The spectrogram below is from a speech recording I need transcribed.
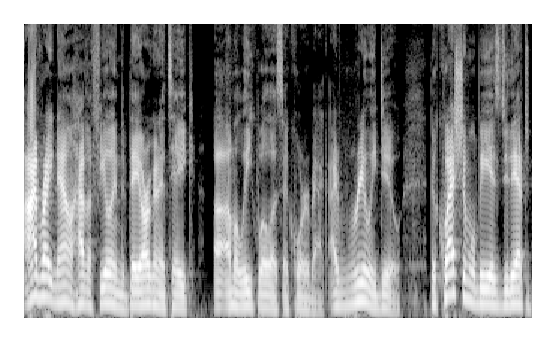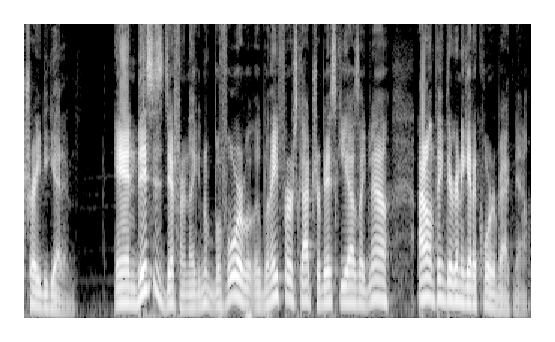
I right now have a feeling that they are going to take uh, a Malik Willis at quarterback. I really do. The question will be: Is do they have to trade to get him? And this is different. Like before, when they first got Trubisky, I was like, no, I don't think they're going to get a quarterback now.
